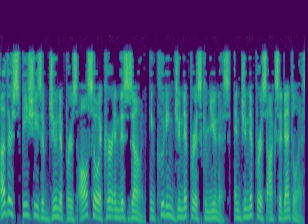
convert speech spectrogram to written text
Other species of junipers also occur in this zone, including Juniperus communis, and Juniperus occidentalis.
